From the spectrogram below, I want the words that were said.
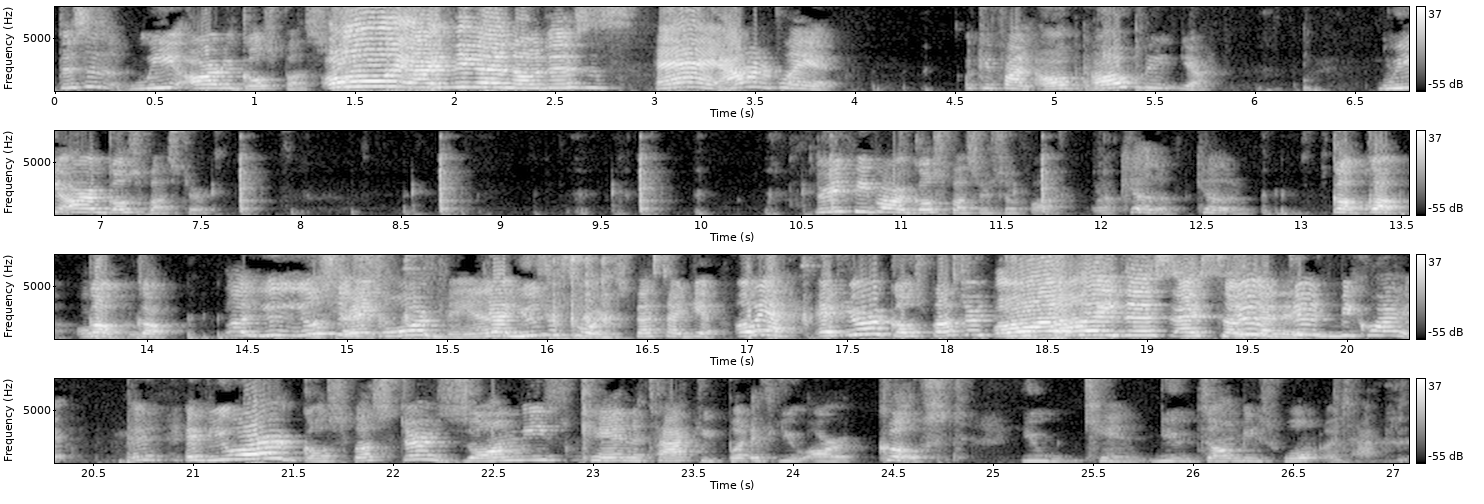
this is we are the Ghostbusters. Oh wait, I think I know this is. Hey, I'm gonna play it. Okay, fine. I'll I'll be yeah. We mm-hmm. are a Ghostbuster. Three people are Ghostbusters so far. Oh, kill them. Kill them. Go go oh. go go. Oh, you use your sword, man. Yeah, use your sword. It's best idea. Oh yeah, if you're a Ghostbuster, Oh, I played this. I suck at dude, it. dude, be quiet. If you are a Ghostbuster, zombies can attack you. But if you are a ghost, you can. You zombies won't attack you.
